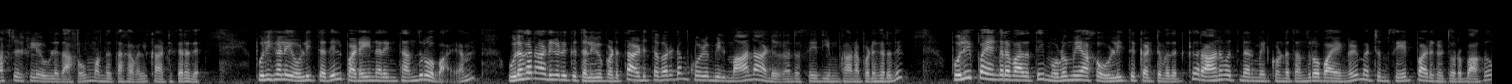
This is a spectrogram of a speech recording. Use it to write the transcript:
ஆசிரியர்களே உள்ளதாகவும் அந்த தகவல் காட்டுகிறது. புலிகளை ஒழித்ததில் படையினரின் தந்திரோபாயம் உலக நாடுகளுக்கு தெளிவுபடுத்த அடுத்த வருடம் கொழும்பில் மாநாடு என்ற செய்தியும் காணப்படுகிறது. புலி பயங்கரவாதத்தை முழுமையாக ஒழித்து கட்டுவதற்கு ராணுவத்தினர் மேற்கொண்ட தந்திரோபாயங்கள் மற்றும் செயற்பாடுகள் தொடர்பாக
